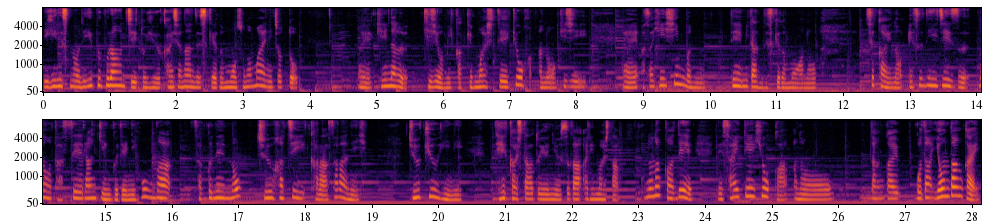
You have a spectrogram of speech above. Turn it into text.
イギリスのディープブラウンチという会社なんですけれども、その前にちょっと、えー、気になる記事を見かけまして、今日、あの、記事、えー、朝日新聞で見たんですけども、あの、世界の SDGs の達成ランキングで日本が昨年の18位からさらに低19位に低下したというニュースがありました。この中で最低評価、あの、段階、5段、4段階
